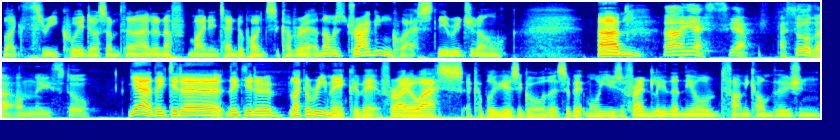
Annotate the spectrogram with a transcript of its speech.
like three quid or something. I had enough my Nintendo points to cover it, and that was Dragon Quest, the original. Um, Ah, yes, yeah, I saw that on the store. yeah, they did a they did a like a remake of it for iOS a couple of years ago. That's a bit more user friendly than the old Famicom version.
